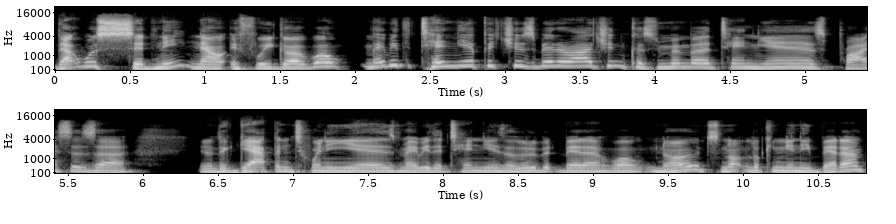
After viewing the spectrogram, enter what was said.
that was Sydney. Now, if we go, well, maybe the 10 year picture is better, Arjun, because remember, 10 years, prices are, you know, the gap in 20 years, maybe the 10 years a little bit better. Well, no, it's not looking any better.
